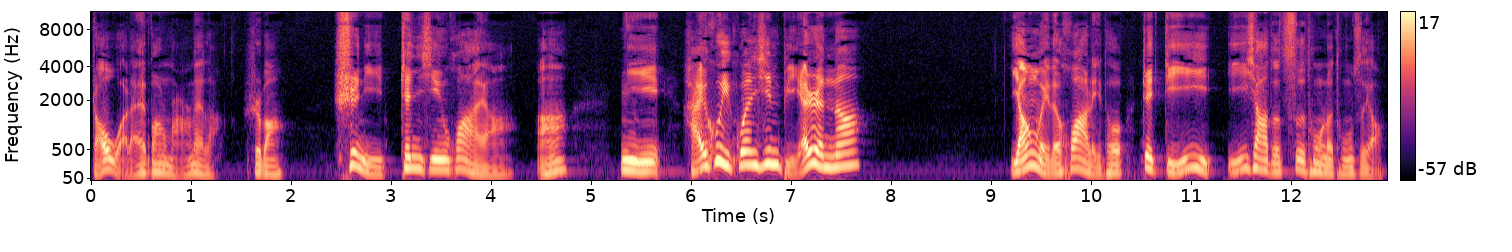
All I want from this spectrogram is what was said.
找我来帮忙来了，是吧？是你真心话呀？啊，你还会关心别人呢？杨伟的话里头，这敌意一下子刺痛了佟思瑶。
